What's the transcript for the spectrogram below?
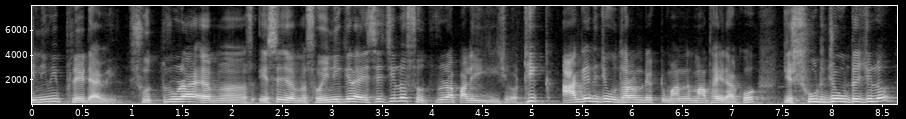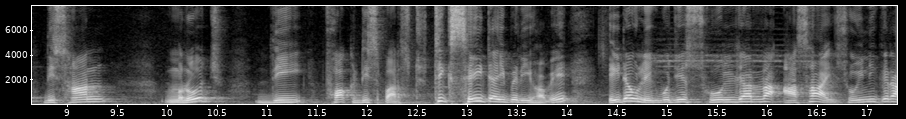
enemy fled away শত্রুরা এসে সৈনিকেরা এসেছিল, শত্রুরা পালিয়ে গিয়েছিল। ঠিক আগের যে উদাহরণটা একটু মাথায় রাখো, যে সূর্য উঠেছিল দি সান রোজ দি ফক ডিসপার্সড ঠিক সেই টাইপেরই হবে। এইটাও লিখব যে সোলজাররা আসায়, সৈনিকেরা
